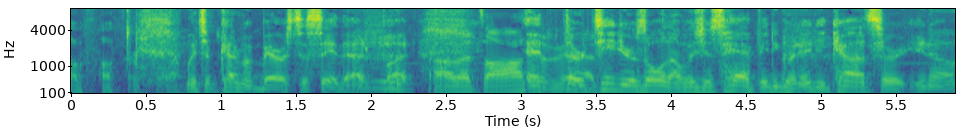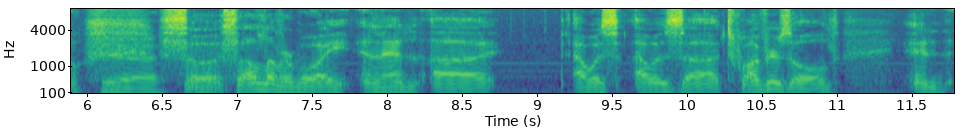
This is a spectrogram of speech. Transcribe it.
love Loverboy. Which I'm kind of embarrassed to say that, but oh, that's awesome. At 13 man. years old, I was just happy to go to any concert, you know. Yeah. So, so I love Loverboy, and then uh, I was I was uh, 12 years old, and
